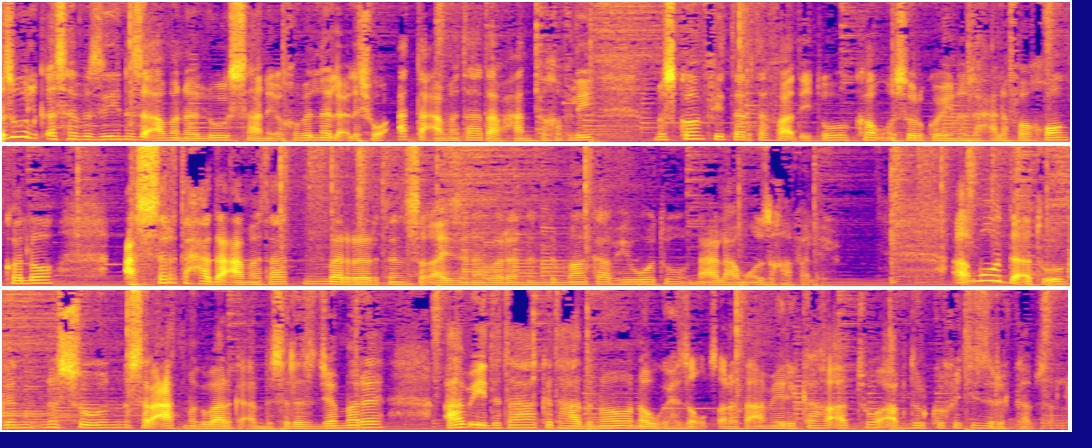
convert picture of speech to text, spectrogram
እዚ ውልቀ ሰብ እዚ ንዝኣመነሉ ውሳኔኡ ክብል ንልዕሊ ሸውዓተ ዓመታት ኣብ ሓንቲ ክፍሊ ምስ ኮምፒተር ተፋጢጡ ከምኡ ሱር ኮይኑ ዝሓለፈ ክኾን ከሎ ዓሰርተ ሓደ ዓመታት መረርትን ስቃይ ዝነበረንን ድማ ካብ ህይወቱ ንዕላምኡ ዝኸፈለ እዩ ኣብ መወዳእትኡ ግን ንሱ እውን ስርዓት ምግባር ክዕቢ ስለ ዝጀመረ ኣብ ኢድታ ክትሃድኖ ነዊሕ ዘቑፀረት ኣሜሪካ ክኣቱ ኣብ ድርኩኺት እዩ ዝርከብ ዘሎ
